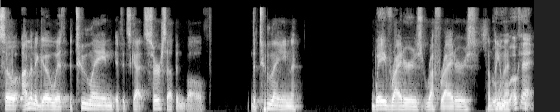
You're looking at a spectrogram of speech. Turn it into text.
So I'm gonna go with the Tulane if it's got surfs up involved. The Tulane wave riders, rough riders, something Ooh, like that. Okay.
